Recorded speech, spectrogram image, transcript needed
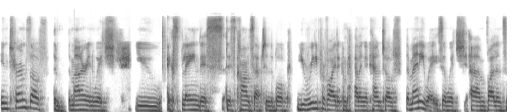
In terms of the, the manner in which you explain this this concept in the book, you really provide a compelling account of the many ways in which um, violence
